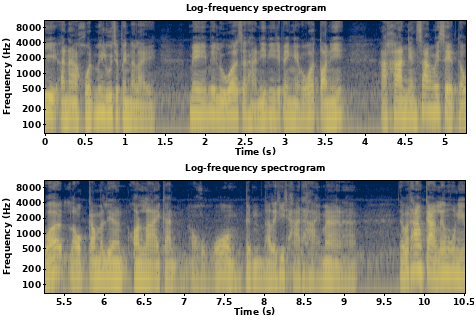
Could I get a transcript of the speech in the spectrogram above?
ที่อนาคตไม่รู้จะเป็นอะไร ไม่ไม่รู้ว่าสถานที่นี้จะเป็นไง เพราะว่าตอนนี้อาคารยังสร้างไม่เสร็จ แต่ว่าเรากำมาเรียนออนไลน์กันโอ้โหเป็นอะไรที่ท้าทายมากนะฮะแต่ว่าท่ามกลางเรื่องพวกนี้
